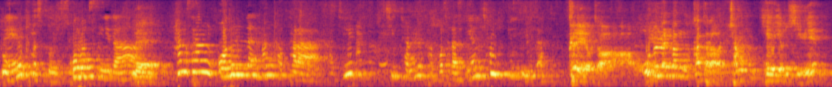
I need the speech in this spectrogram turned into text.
또 네. 한 말씀 더 해주세요. 고맙습니다. 네. 항상 오늘날만 같아라 같이 칭찬을 받고 살았으면 참 좋겠습니다. 그래요. 자, 오늘날만 같아라. 장혜연 씨.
